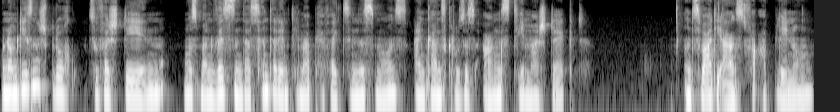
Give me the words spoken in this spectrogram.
Und um diesen Spruch zu verstehen, muss man wissen, dass hinter dem Thema Perfektionismus ein ganz großes Angstthema steckt. Und zwar die Angst vor Ablehnung.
